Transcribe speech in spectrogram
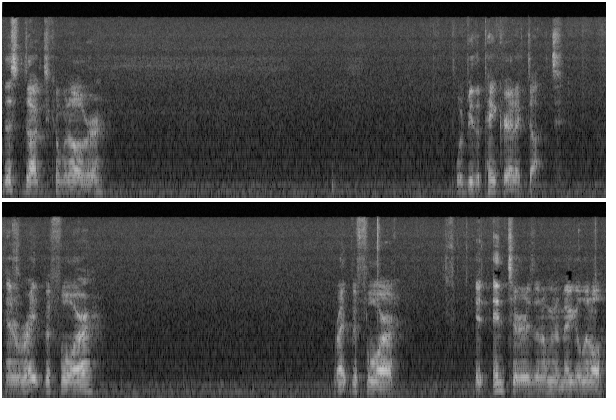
This duct coming over would be the pancreatic duct. And right before, right before it enters, and I'm going to make a little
